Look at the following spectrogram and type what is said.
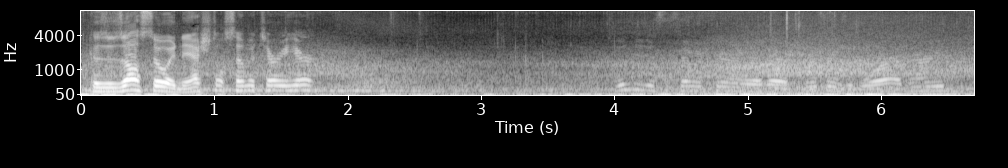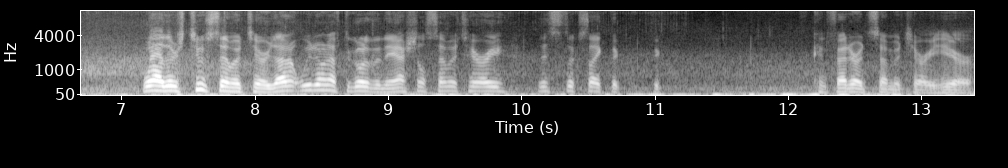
Because there's also a national cemetery here. This is just a cemetery where the prisoners of war are buried. Well, there's two cemeteries. I don't. We don't have to go to the national cemetery. This looks like the, the Confederate cemetery here.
